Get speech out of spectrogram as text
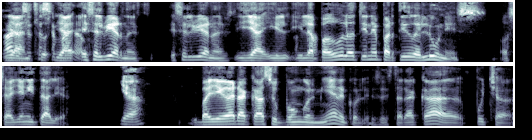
Ah, Ya, es esta ento- ya, semana. es el viernes, es el viernes, y ya, y, y la Padula tiene partido el lunes, o sea, allá en Italia. Ya. Va a llegar acá, supongo, el miércoles, estará acá, pucha,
